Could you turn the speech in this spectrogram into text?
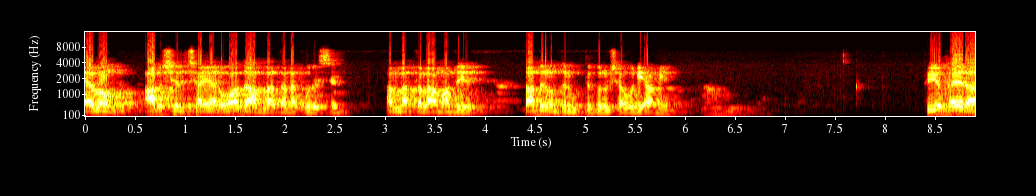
এবং আরশের ছায়ার ওয়াদা আল্লাহ তালা করেছেন। আল্লাহ তালা আমাদের, তাদের অন্তর্ভুক্ত করুক সাবরি আমিন। প্রিয় ভাইরা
